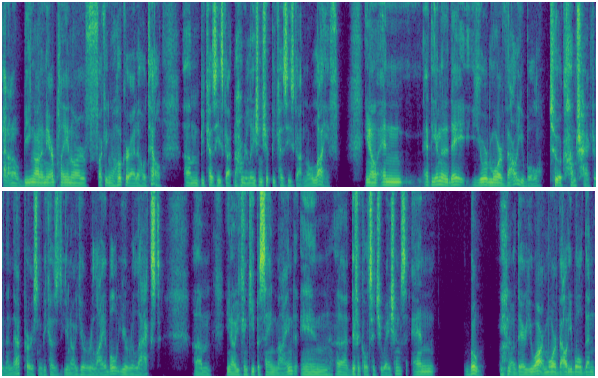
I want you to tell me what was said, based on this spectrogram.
I don't know, being on an airplane or fucking a hooker at a hotel um, because he's got no relationship, because he's got no life. You know, and at the end of the day, you're more valuable to a contractor than that person because, you know, you're reliable, you're relaxed. Um, you know, you can keep a sane mind in uh, difficult situations, and boom, you know, there you are, more valuable than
